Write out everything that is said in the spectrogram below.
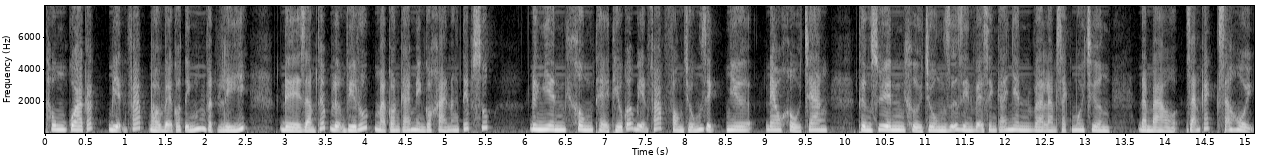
thông qua các biện pháp bảo vệ có tính vật lý để giảm thấp lượng virus mà con cái mình có khả năng tiếp xúc Đương nhiên không thể thiếu các biện pháp phòng chống dịch như đeo khẩu trang, thường xuyên khử trùng giữ gìn vệ sinh cá nhân và làm sạch môi trường, đảm bảo giãn cách xã hội.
